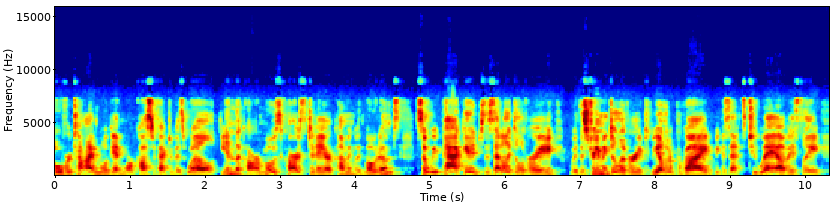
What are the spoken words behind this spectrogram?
over time will get more cost effective as well in the car. Most cars today are coming with modems. So we package the satellite delivery with the streaming delivery to be able to provide, because that's two way, obviously,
